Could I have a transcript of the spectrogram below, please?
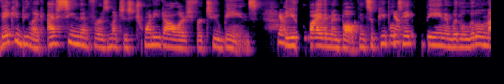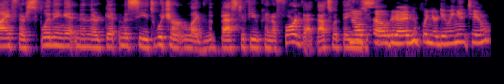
they can be like, I've seen them for as much as twenty dollars for two beans. Yeah. And you can buy them in bulk. And so people yeah. take the bean and with a little knife, they're splitting it and then they're getting the seeds, which are like the best if you can afford that. That's what they Smells use. so good when you're doing it too.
